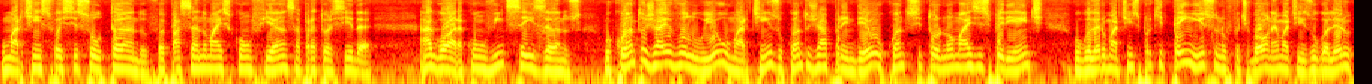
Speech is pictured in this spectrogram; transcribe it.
o Martins foi se soltando, foi passando mais confiança para a torcida. Agora, com 26 anos, o quanto já evoluiu o Martins, o quanto já aprendeu, o quanto se tornou mais experiente o goleiro Martins, porque tem isso no futebol, né, Martins? O goleiro,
